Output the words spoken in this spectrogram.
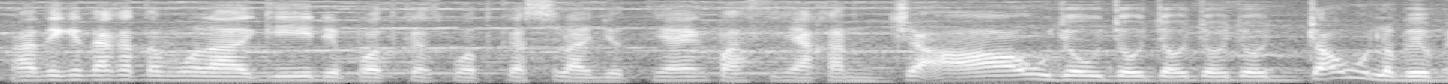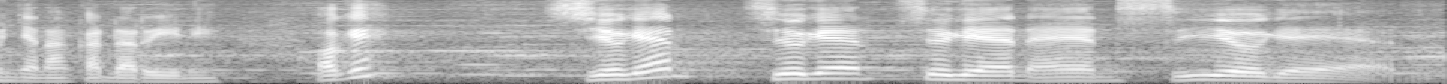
Nanti kita ketemu lagi di podcast-podcast selanjutnya yang pastinya akan jauh jauh jauh jauh jauh jauh, jauh lebih menyenangkan dari ini. Oke? See you again, see you again, see you again and see you again.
